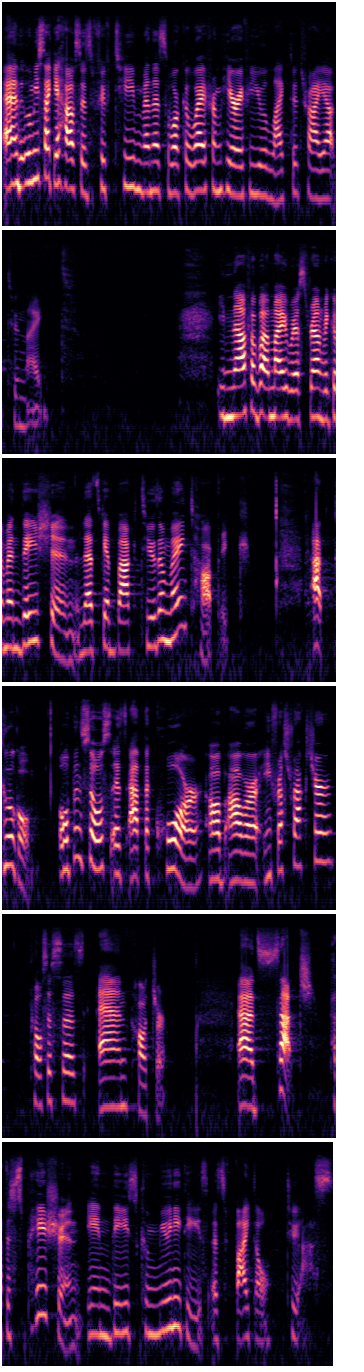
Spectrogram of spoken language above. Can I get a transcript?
And Umi Sake House is 15 minutes walk away from here if you would like to try out tonight. Enough about my restaurant recommendation. Let's get back to the main topic. At Google, open source is at the core of our infrastructure, processes, and culture. As such, participation in these communities is vital to us.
